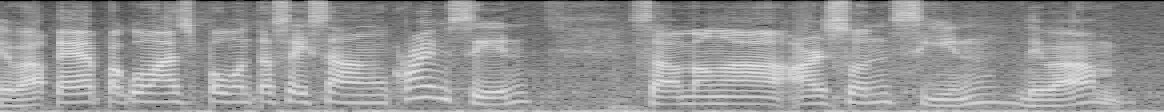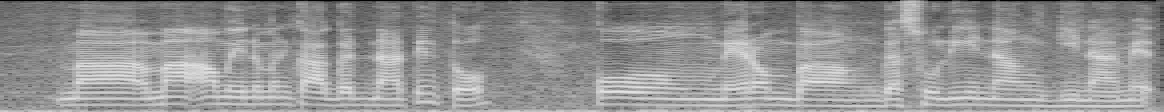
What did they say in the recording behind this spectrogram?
'Di ba? Kaya pag pumasok pumunta sa isang crime scene, sa mga arson scene, 'di ba? Ma maamoy naman kagad natin 'to kung meron bang gasolinang ginamit.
